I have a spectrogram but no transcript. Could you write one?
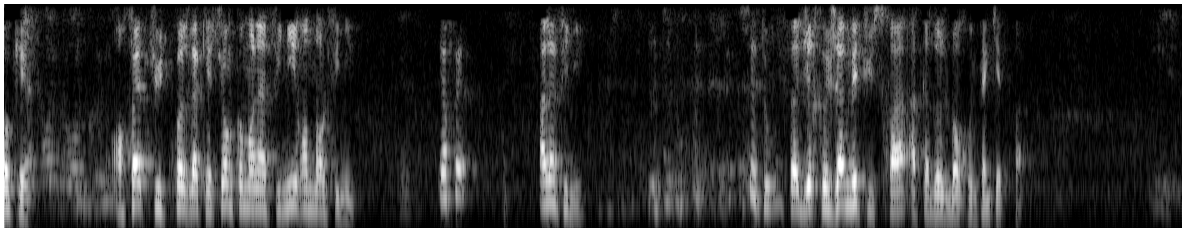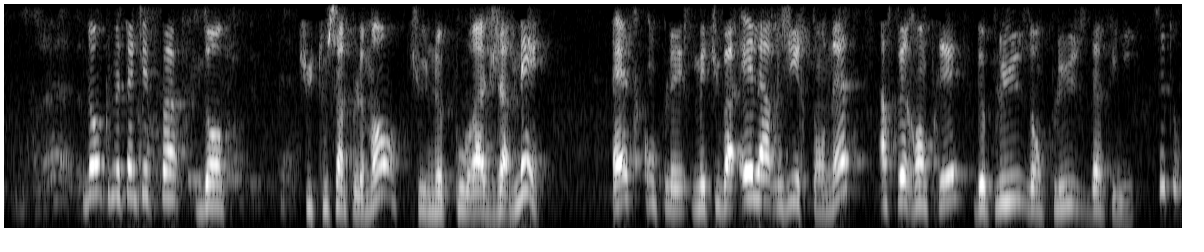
Ok. En fait, tu te poses la question comment l'infini rentre dans le fini? Et fait, à l'infini. C'est tout. C'est-à-dire que jamais tu seras à Kadosh Baruch ne t'inquiète pas. Donc ne t'inquiète pas. Donc, tu tout simplement, tu ne pourras jamais être complet. Mais tu vas élargir ton être à faire rentrer de plus en plus d'infini. C'est tout.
